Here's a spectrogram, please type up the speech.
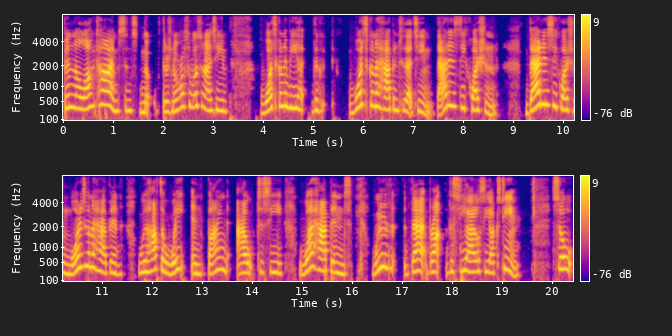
been a long time since no, there's no Russell Wilson on the team. What's going to be the what's going to happen to that team? That is the question that is the question. What is going to happen? We'll have to wait and find out to see what happens with that brought the Seattle Seahawks team. So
